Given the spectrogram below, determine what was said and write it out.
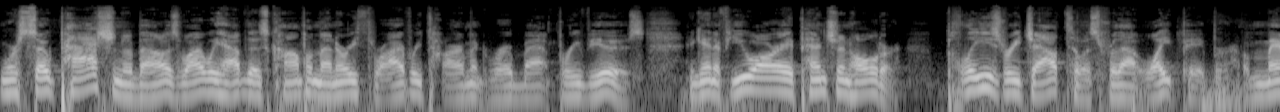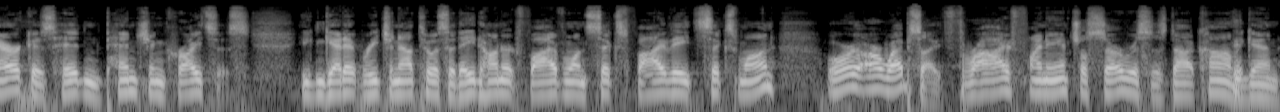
we're so passionate about it is why we have those complimentary Thrive Retirement Roadmap reviews. Again, if you are a pension holder, please reach out to us for that white paper, America's Hidden Pension Crisis. You can get it reaching out to us at 800 516 5861 or our website, thrivefinancialservices.com. Again,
